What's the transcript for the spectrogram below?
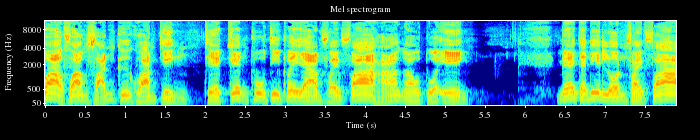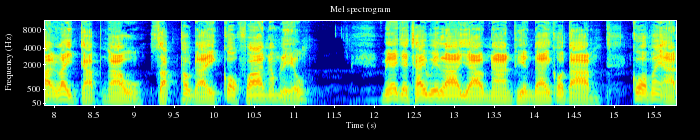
ว่าความฝันคือความจริงเชกเช่นผู้ที่พยายามไฟฟ้าหาเงาตัวเอง แม้จะดิ้นรนไฟฟ้าไล่จับเงา สักเท่าใดก็ฟ้าน้ำเหลว แม้จะใช้เวลายาวนานเพียงใดก็ตาม ก็ไม่อาจ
